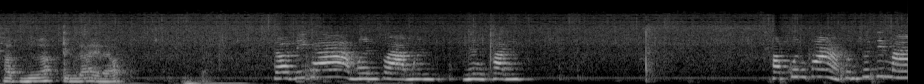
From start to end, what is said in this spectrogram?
ผัดเนื้อกินได้แล้ว สวัสดีค่ะหมื่นกว่าหมื่นหนึ่งพันขอบคุณค่ะ คุณชุติมา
